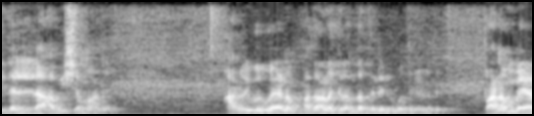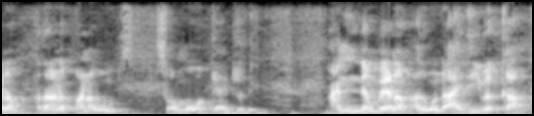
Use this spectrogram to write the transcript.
ഇതെല്ലാം ആവശ്യമാണ്. അറിവ് വേണം അതാണ് ഗ്രന്ഥത്തിന്റെ രൂപത്തിലുള്ളത്. പണം വേണം അതാണ് പണവും സ്വർണവും ഒക്കെ ആയിട്ടുള്ളത്. അന്നം വേണം അതുകൊണ്ട് അരി വെക്കാം.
